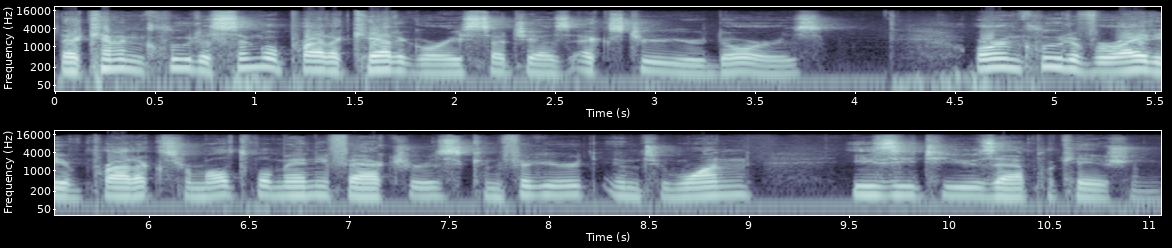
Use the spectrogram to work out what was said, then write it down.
that can include a single product category such as exterior doors, or include a variety of products from multiple manufacturers configured into one easy-to-use application.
